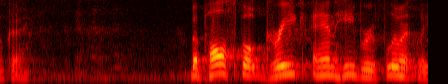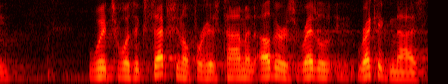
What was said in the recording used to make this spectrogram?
Okay. But Paul spoke Greek and Hebrew fluently, which was exceptional for his time, and others readily recognized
